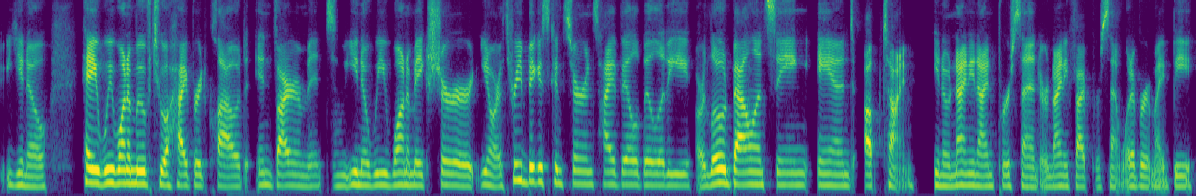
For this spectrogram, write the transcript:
you know, hey, we want to move to a hybrid cloud environment. You know, we want to make sure, you know, our three biggest concerns, high availability, our load balancing and uptime you know 99% or 95% whatever it might be.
